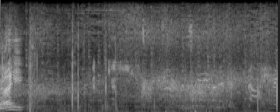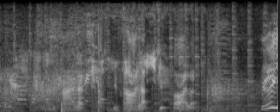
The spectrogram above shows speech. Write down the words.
ยัยชิบหายล้วชิบหายล้วชิบหายล้วเฮ้ย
